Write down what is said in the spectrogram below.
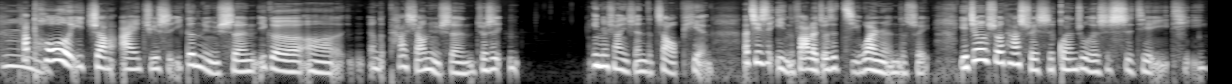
嗯、他 PO 了一张 IG，是一个女生，一个呃那个她小女生，就是印度小女生的照片。那其实引发了就是几万人的追，也就是说，他随时关注的是世界议题，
